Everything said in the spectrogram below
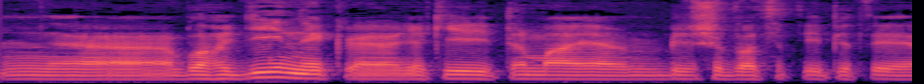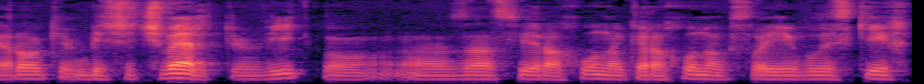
Е, Благодійник, е, який тримає більше 25 років, більше чверть віку е, за свій рахунок і рахунок своїх близьких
